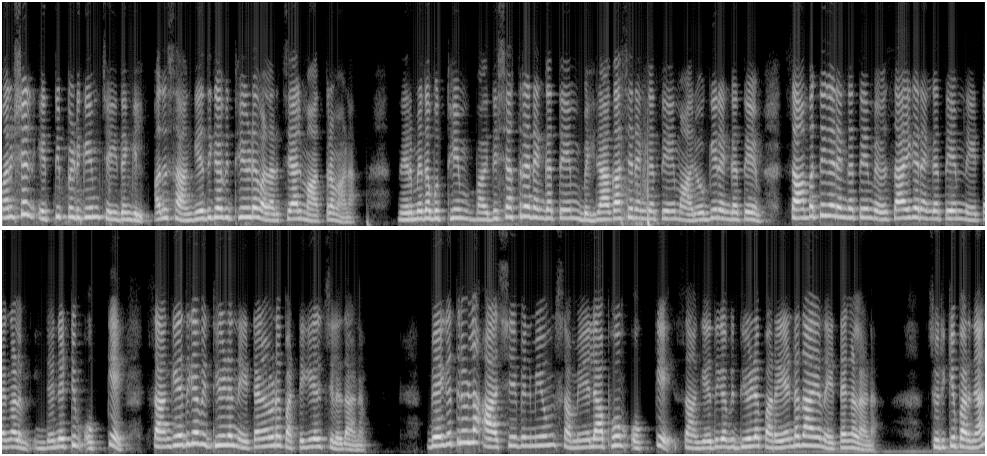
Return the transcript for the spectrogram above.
മനുഷ്യൻ എത്തിപ്പെടുകയും ചെയ്തെങ്കിൽ അത് സാങ്കേതിക വിദ്യയുടെ വളർച്ചയാൽ മാത്രമാണ്. നിർമ്മിത ബുദ്ധിയും വൈദ്യശാസ്ത്ര രംഗത്തെയും ബഹിരാകാശ രംഗത്തെയും ആരോഗ്യ രംഗത്തെയും സാമ്പത്തിക രംഗത്തെയും വ്യവസായിക രംഗത്തെയും നേട്ടങ്ങളും ഇന്റർനെറ്റും ഒക്കെ സാങ്കേതിക വിദ്യയുടെ നേട്ടങ്ങളുടെ പട്ടികയിൽ ചിലതാണ്. വേഗത്തിലുള്ള ആശയവിനിമയവും സമയലാഭവും ഒക്കെ സാങ്കേതിക വിദ്യയുടെ പറയേണ്ടതായ നേട്ടങ്ങളാണ്. ചുരുക്കി പറഞ്ഞാൽ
